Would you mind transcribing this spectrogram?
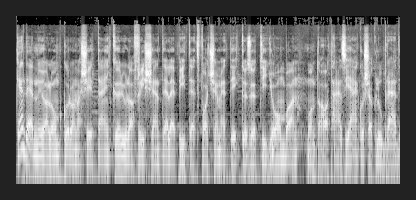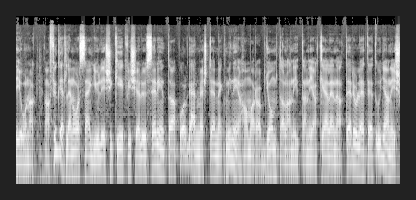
Kendernő a lombkorona sétány körül a frissen telepített facsemeték közötti gyomban, mondta Hatházi Ákos a Klubrádiónak. A független országgyűlési képviselő szerint a polgármesternek minél hamarabb gyomtalanítania kellene a területet, ugyanis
